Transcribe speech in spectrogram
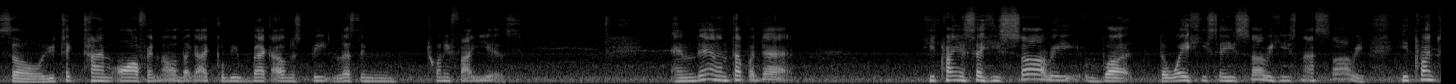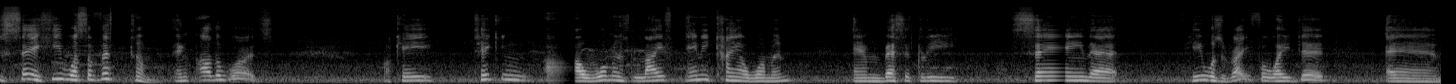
So you take time off, and oh, the guy could be back out on the street less than 25 years. And then on top of that, he's trying to say he's sorry, but the way he says he's sorry, he's not sorry. He's trying to say he was a victim, in other words. Okay? Taking a woman's life, any kind of woman, and basically saying that he was right for what he did and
